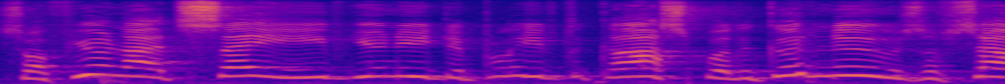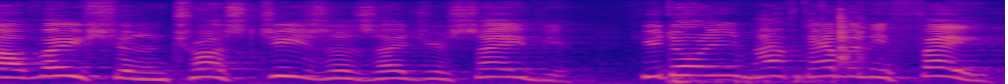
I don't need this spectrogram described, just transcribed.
So if you're not saved, you need to believe the gospel, the good news of salvation, and trust Jesus as your Savior. You don't even have to have any faith.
